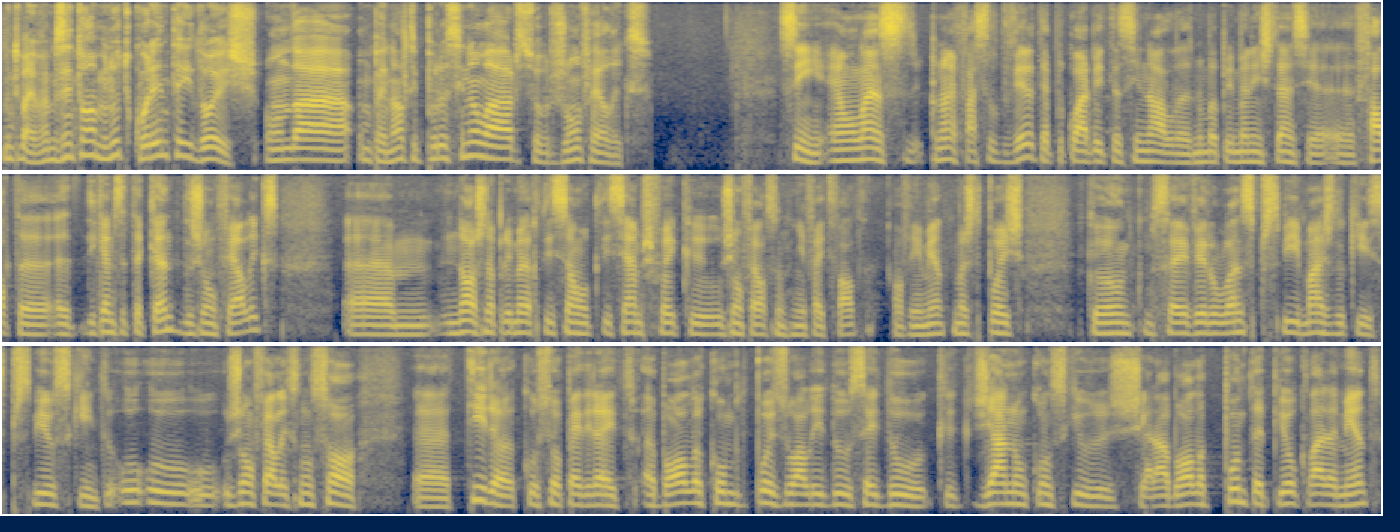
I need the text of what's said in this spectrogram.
Muito bem, vamos então ao minuto 42, onde há um penalti por assinalar sobre João Félix. Sim, é um lance que não é fácil de ver, até porque o árbitro assinala numa primeira instância falta, digamos, atacante de João Félix. Um, nós, na primeira repetição, o que dissemos foi que o João Félix não tinha feito falta, obviamente, mas depois, quando comecei a ver o lance, percebi mais do que isso. Percebi o seguinte: o, o, o João Félix não só uh, tira com o seu pé direito a bola, como depois o Alidu Seidu, que já não conseguiu chegar à bola, pontapeou claramente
